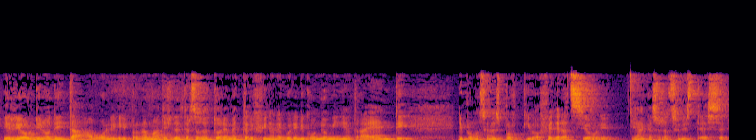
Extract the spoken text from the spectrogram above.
il riordino dei tavoli programmatici del terzo settore, mettere fine alle guerre di condominio tra enti di promozione sportiva, federazioni e anche associazioni stesse.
